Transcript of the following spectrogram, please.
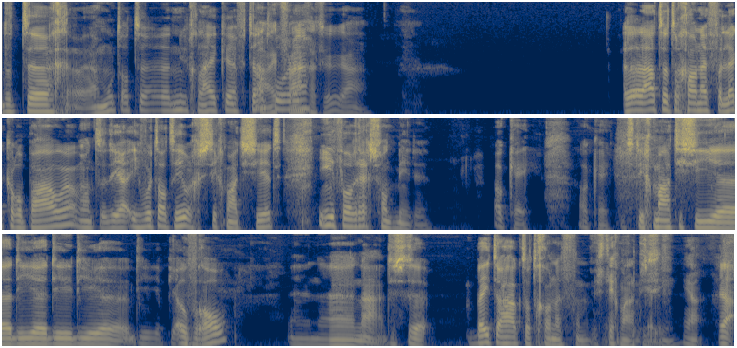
dat, moet dat nu gelijk verteld nou, worden? Ik vraag het u, ja. Laten we het er gewoon even lekker op houden. Want ja, je wordt altijd heel erg gestigmatiseerd. In ieder geval rechts van het midden. Oké, okay. oké. Okay. Stigmatici, uh, die, die, die, uh, die heb je overal. En uh, nou, dus beter hou ik dat gewoon even voor me. Stigmatici, ja. ja.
